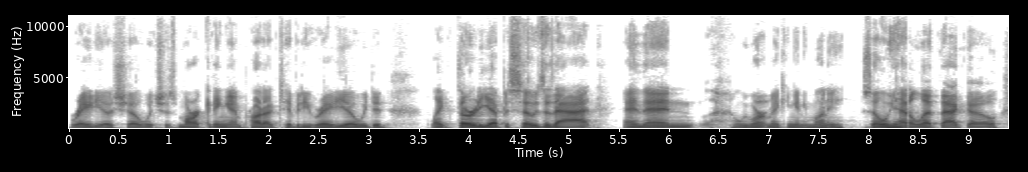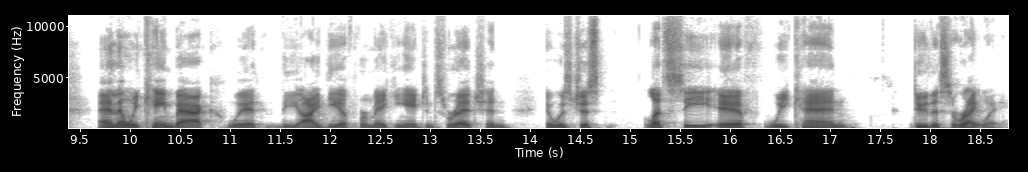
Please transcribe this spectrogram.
radio show, which is marketing and productivity radio. We did like 30 episodes of that. And then we weren't making any money. So we had to let that go. And then we came back with the idea for making agents rich. And it was just, let's see if we can do this the right way.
